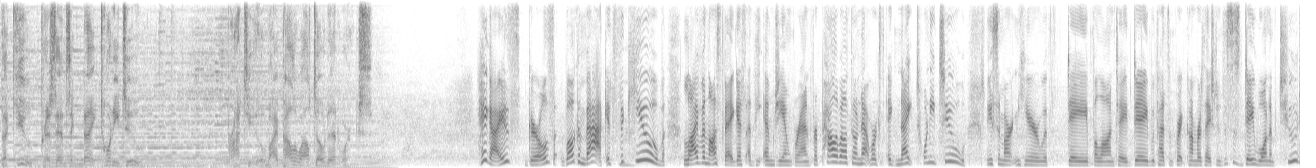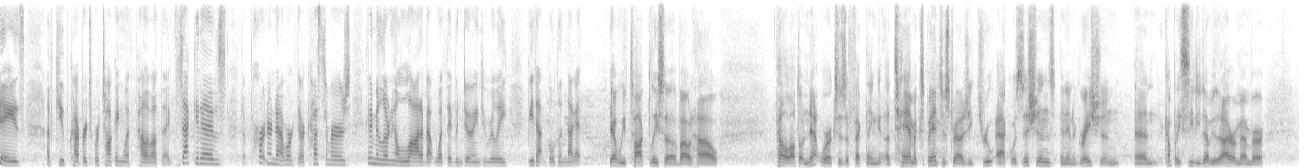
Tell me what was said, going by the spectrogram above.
theCUBE presents Ignite 22. Brought to you by Palo Alto Networks. Hey guys, girls, welcome back. It's theCUBE, live in Las Vegas at the MGM Grand for Palo Alto Networks Ignite 22. Lisa Martin here with Dave Vellante. Dave, we've had some great conversations. This is day one of two days of CUBE coverage. We're talking with Palo Alto executives, their partner network, their customers. Going to be learning a lot about what they've been doing to really be that golden nugget. Yeah, we've talked, Lisa, about how Palo Alto Networks is affecting a TAM expansion strategy through acquisitions and integration, and a company CDW that I remember,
